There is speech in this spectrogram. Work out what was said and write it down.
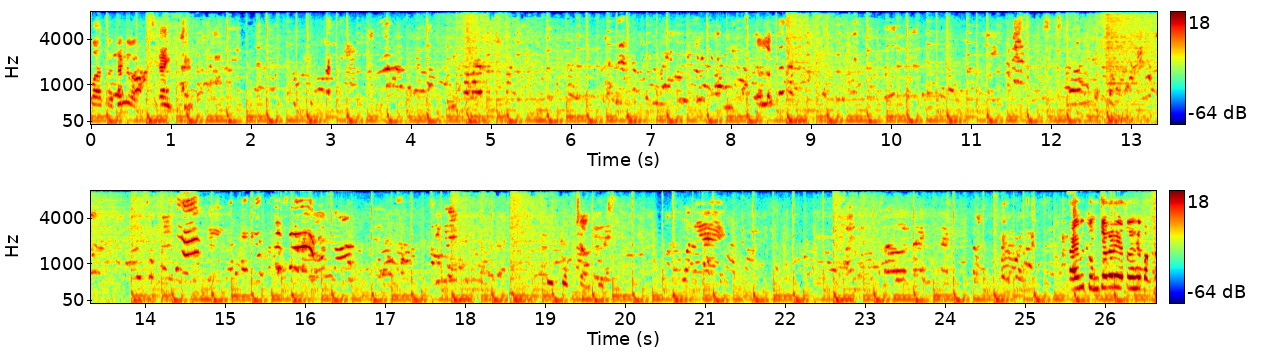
बात आहे. धन्यवाद. थँक्यू खूप छान खूप काय मी तुमच्याकडे येतो हे फक्त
